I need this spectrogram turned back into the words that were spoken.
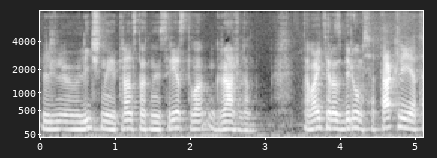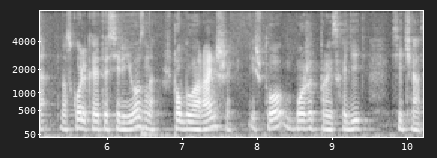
личные транспортные средства граждан. Давайте разберемся, так ли это, насколько это серьезно, что было раньше и что может происходить сейчас.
